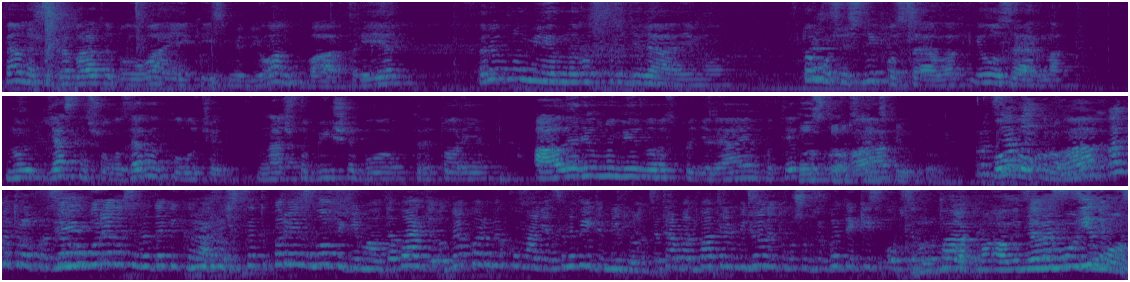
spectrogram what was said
певно, що треба брати до уваги якийсь мільйон, два, три. Рівномірно розподіляємо, в тому числі по селах і озерна. Ну, ясно, що озерна получить значно більше, бо територія, але рівномірно розподіляємо по тих округах. Про По це ми, округах. пан Петро, про це говорилося вже декілька разів. І це тепер я знову піднімала. Давайте одне перевиконання, це не вийде мільйон. Це треба 2-3 мільйони, тому щоб зробити якийсь обсяг Ну, так, ну, але ми не, Зараз ціни можемо,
